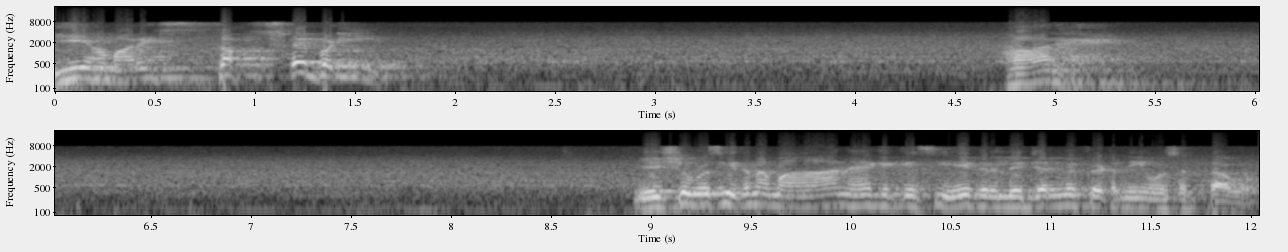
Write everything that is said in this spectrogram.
ये हमारी सबसे बड़ी हार है। यीशु मसीह इतना महान है कि किसी एक रिलीजन में फिट नहीं हो सकता वो।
